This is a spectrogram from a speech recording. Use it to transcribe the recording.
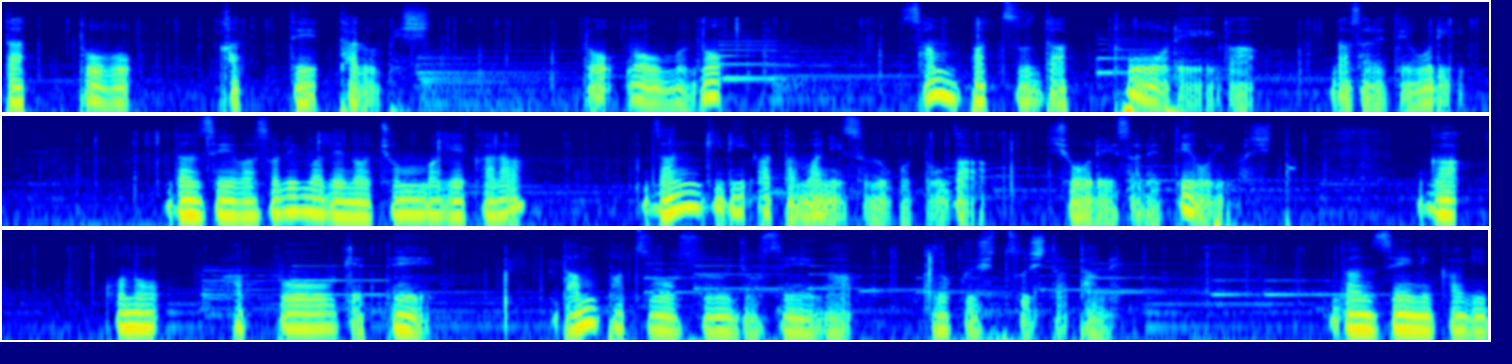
脱頭、勝手たるべし、との有無の散髪脱頭令が出されており、男性はそれまでのちょんまげからざん切り頭にすることが奨励されておりました。が、この発布を受けて断髪をする女性が続出したため男性に限っ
